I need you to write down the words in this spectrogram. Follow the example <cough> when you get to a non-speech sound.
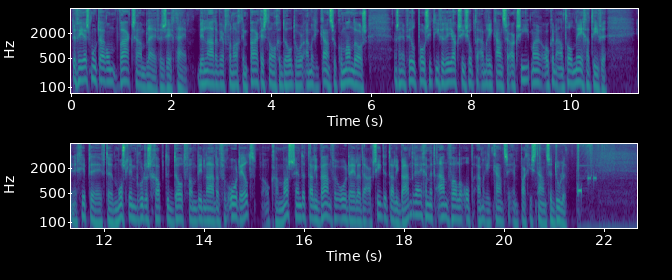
De VS moet daarom waakzaam blijven, zegt hij. Bin Laden werd vannacht in Pakistan gedood door Amerikaanse commando's. Er zijn veel positieve reacties op de Amerikaanse actie, maar ook een aantal negatieve. In Egypte heeft de moslimbroederschap de dood van Bin Laden veroordeeld. Ook Hamas en de Taliban veroordelen de actie. De Taliban dreigen met aanvallen op Amerikaanse en Pakistaanse doelen.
